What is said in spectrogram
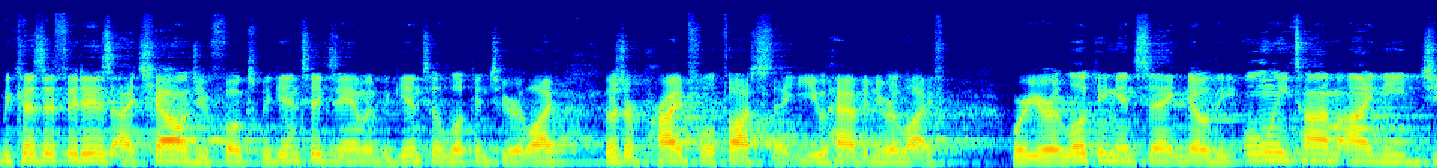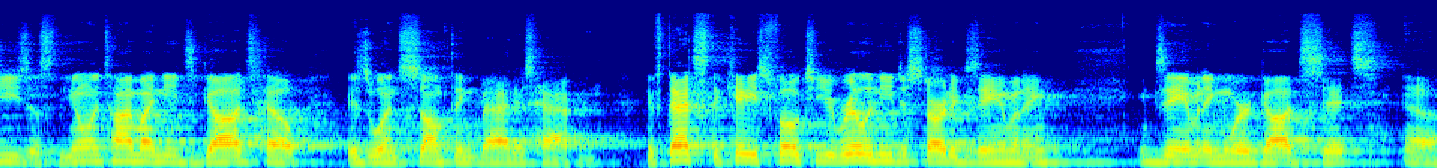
Because if it is, I challenge you, folks, begin to examine, begin to look into your life. Those are prideful thoughts that you have in your life where you're looking and saying, No, the only time I need Jesus, the only time I need God's help is when something bad has happened. If that's the case, folks, you really need to start examining, examining where God sits uh,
